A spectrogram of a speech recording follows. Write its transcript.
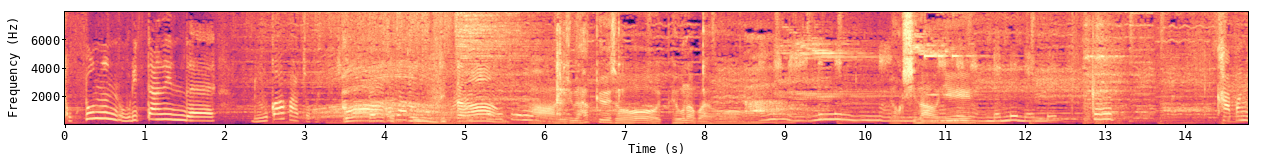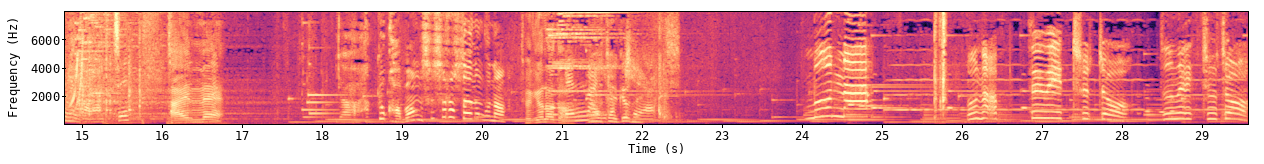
독도는 우리 땅인데 누가 가져갔지? 와, 독도는 우리 땅. 아, 요즘에 학교에서 배우나 봐요. 역시 나은이. 그 가방에 넣었지? 다 했네. 야, 학교 가방 스스로 싸는구나. 대견하다. 맨날 아, 이렇게 대견해. 해야지. 누나! 누나 스위트 줘. 스위트 줘.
